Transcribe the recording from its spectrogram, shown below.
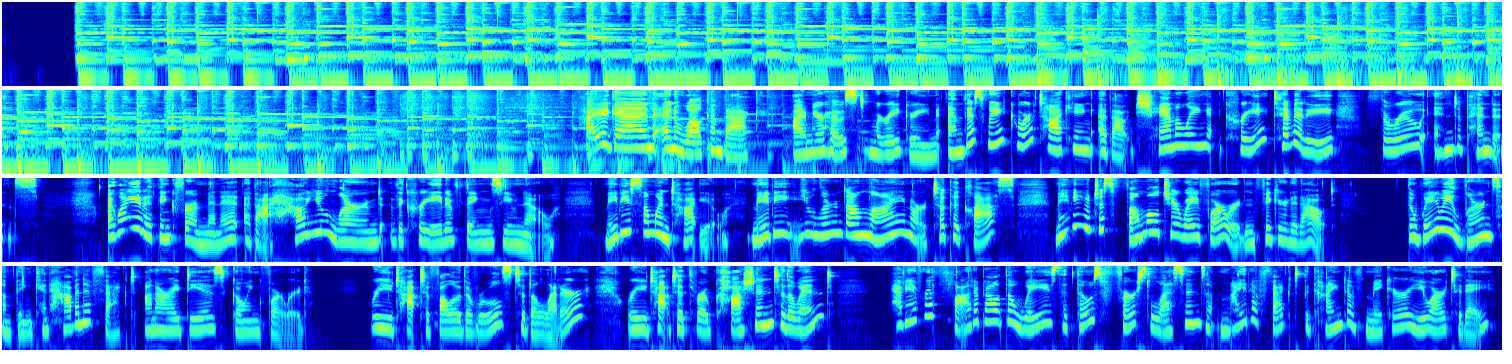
Hi again, and welcome back. I'm your host, Marie Green, and this week we're talking about channeling creativity through independence. I want you to think for a minute about how you learned the creative things you know. Maybe someone taught you. Maybe you learned online or took a class. Maybe you just fumbled your way forward and figured it out. The way we learn something can have an effect on our ideas going forward. Were you taught to follow the rules to the letter? Were you taught to throw caution to the wind? Have you ever thought about the ways that those first lessons might affect the kind of maker you are today?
